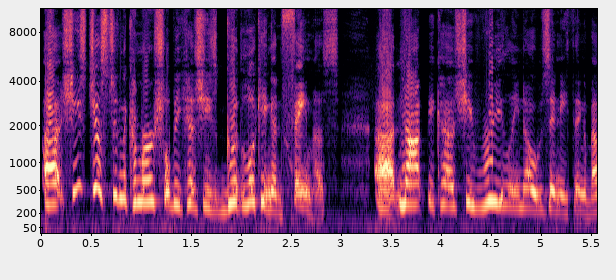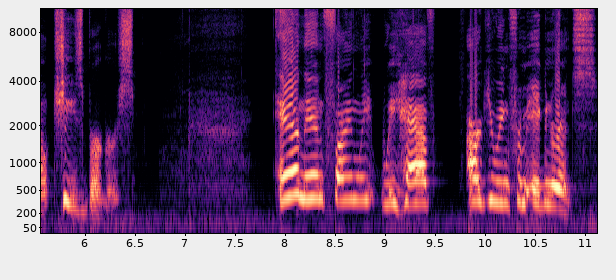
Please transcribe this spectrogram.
Uh, she's just in the commercial because she's good looking and famous, uh, not because she really knows anything about cheeseburgers. And then finally, we have arguing from ignorance.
